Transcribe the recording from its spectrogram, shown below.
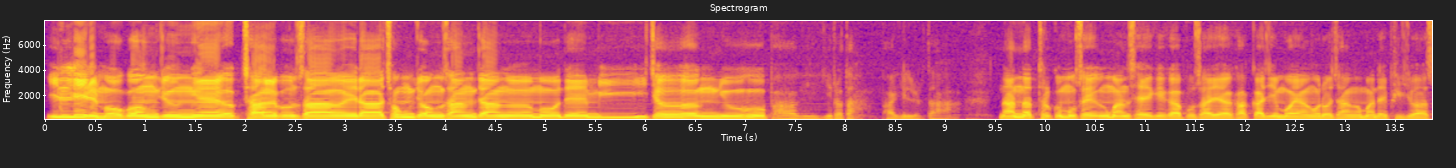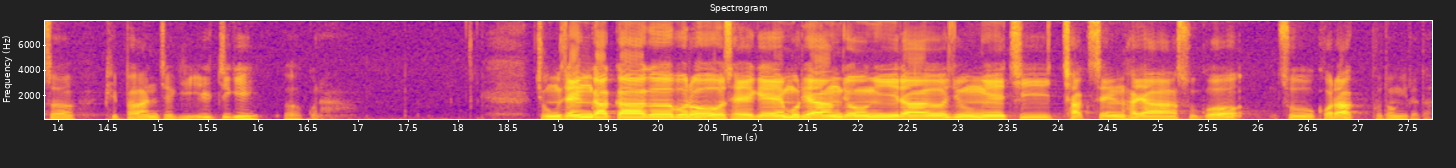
일일 모공 중에 억찰부사의라 종종상장의 모대 미정유 박이기로다. 박일로다. 낱낱 털꽃목소의 응만 세계가 부사여 각가지 모양으로 장엄한데 비주어서 피파한 적이 일찍이 없구나. 중생 각각업으로 세계 무량종이라 어중에 치착생하야 수고 수고락 부동이로다.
